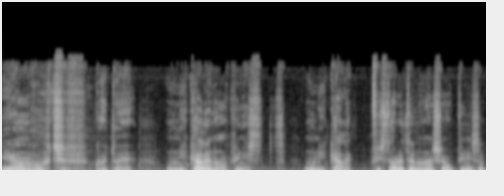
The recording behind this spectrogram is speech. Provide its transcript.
Ян Вълчев, който е уникален алпинист, уникален. В историята на нашия алпинизъм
